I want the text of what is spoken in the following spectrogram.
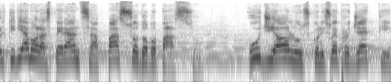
Coltiviamo la speranza passo dopo passo. Ugi Ollus con i suoi progetti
